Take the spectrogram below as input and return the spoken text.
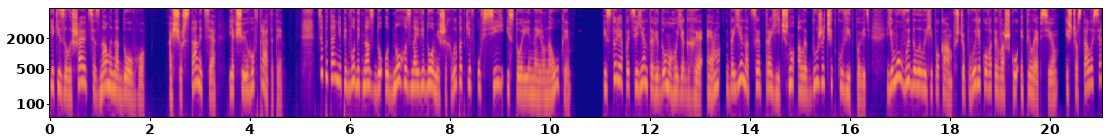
які залишаються з нами надовго. А що ж станеться, якщо його втратити? Це питання підводить нас до одного з найвідоміших випадків у всій історії нейронауки. Історія пацієнта, відомого як ГМ, дає на це трагічну, але дуже чітку відповідь. Йому видалили гіпокамп, щоб вилікувати важку епілепсію. І що сталося?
